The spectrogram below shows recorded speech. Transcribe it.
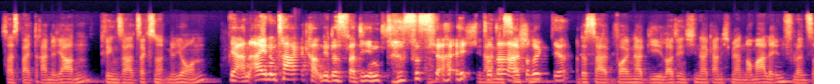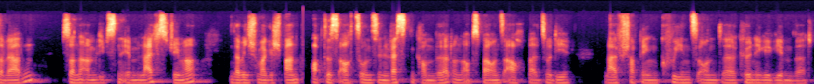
Das heißt, bei drei Milliarden kriegen sie halt 600 Millionen. Ja, an einem Tag haben die das verdient. Das ist ja echt in total verrückt, ja. Und deshalb wollen halt die Leute in China gar nicht mehr normale Influencer werden, sondern am liebsten eben Livestreamer. Und da bin ich schon mal gespannt, ob das auch zu uns in den Westen kommen wird und ob es bei uns auch bald so die Live-Shopping-Queens und äh, Könige geben wird.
